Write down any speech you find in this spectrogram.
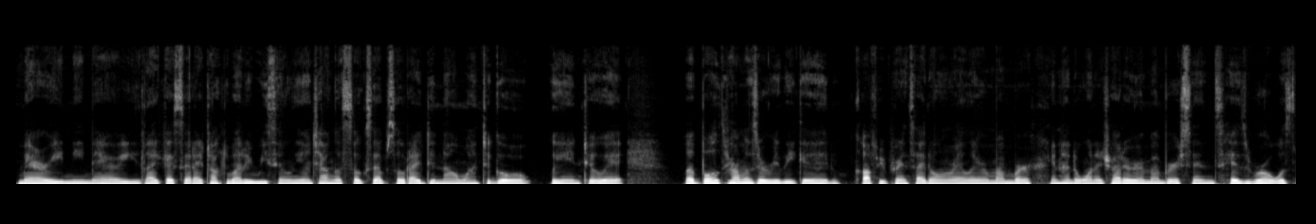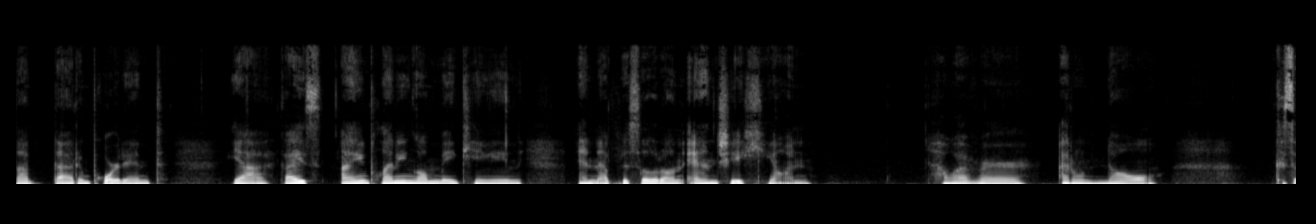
marry me mary like i said i talked about it recently on Changa Sok's episode i did not want to go way into it but both dramas are really good. Coffee Prince, I don't really remember, and I don't want to try to remember since his role was not that important. Yeah, guys, I am planning on making an episode on An Ji Hyun. However, I don't know. Cause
